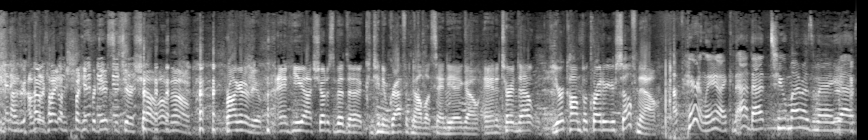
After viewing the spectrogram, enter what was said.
Kidding. I was, I was like, wait, but he produces your show. Oh no, wrong interview. And he uh, showed us a bit of the Continuum graphic novel at San Diego, and it turned out you're a comic book writer yourself now. Apparently, I can add that to my resume. Yes,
